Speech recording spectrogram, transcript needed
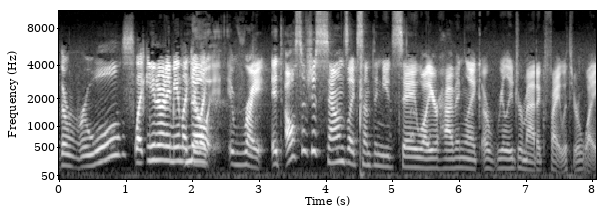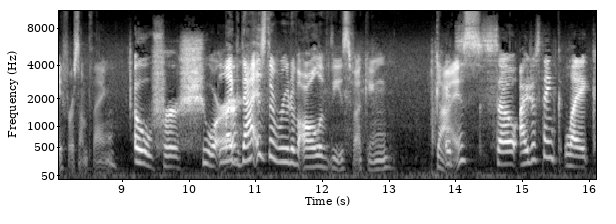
the rules. Like you know what I mean? Like no, you're like i- right. It also just sounds like something you'd say while you're having like a really dramatic fight with your wife or something. Oh for sure. Like that is the root of all of these fucking guys. It's- so I just think like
